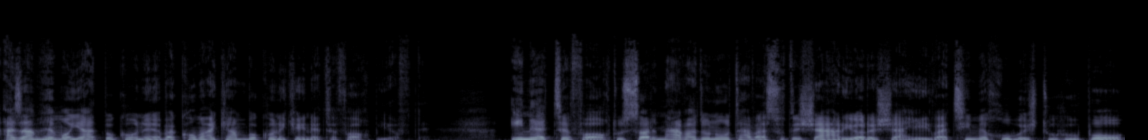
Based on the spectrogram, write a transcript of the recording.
ازم حمایت بکنه و کمکم بکنه که این اتفاق بیفته. این اتفاق تو سال 99 توسط شهریار شهیر و تیم خوبش تو هوپو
